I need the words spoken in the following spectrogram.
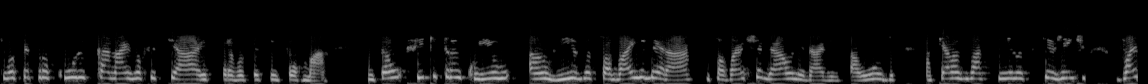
que você procure os canais oficiais para você se informar. Então, fique tranquilo, a Anvisa só vai liberar, só vai chegar à unidade de saúde aquelas vacinas que a gente vai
